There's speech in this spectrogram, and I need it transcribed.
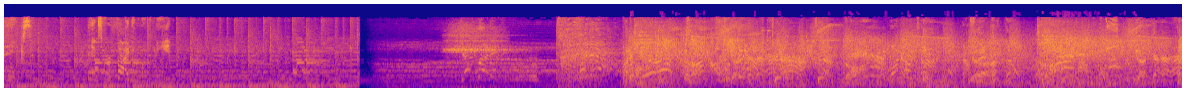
Thanks. Thanks for fighting with me. Get ready. Fight it. One more time. Now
